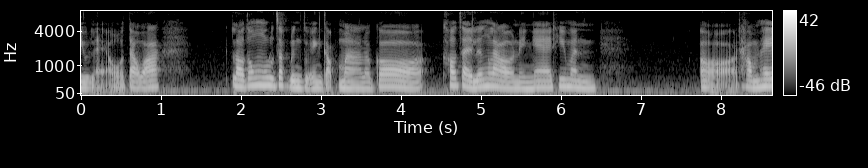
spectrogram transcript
อยู่แล้ว แต่ว่า เราต้องรู้จักดึงตัวเองกลับมา แล้วก็เข้าใจเรื่องราวในแง่ที่มันเอ่อทำให้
